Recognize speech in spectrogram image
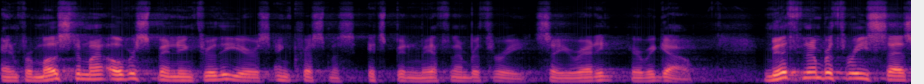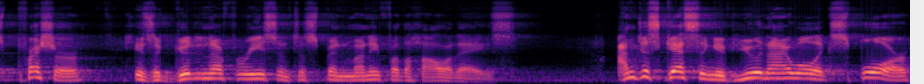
And for most of my overspending through the years and Christmas, it's been myth number three. So, you ready? Here we go. Myth number three says pressure is a good enough reason to spend money for the holidays. I'm just guessing if you and I will explore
